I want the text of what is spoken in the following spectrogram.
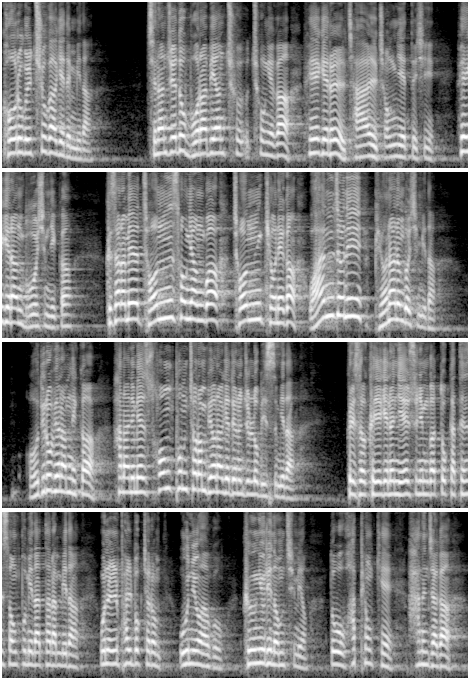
거룩을 추구하게 됩니다. 지난주에도 모라비안 초- 총회가 회개를 잘 정리했듯이 회개란 무엇입니까? 그 사람의 전 성향과 전 견해가 완전히 변하는 것입니다. 어디로 변합니까? 하나님의 성품처럼 변하게 되는 줄로 믿습니다. 그래서 그에게는 예수님과 똑같은 성품이 나타납니다. 오늘 팔복처럼 온유하고 긍휼이 넘치며 또 화평케 하는 자가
